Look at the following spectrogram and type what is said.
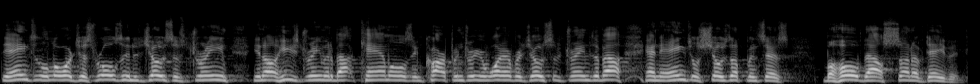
The angel of the Lord just rolls into Joseph's dream. You know, he's dreaming about camels and carpentry or whatever Joseph dreams about. And the angel shows up and says, Behold, thou son of David.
